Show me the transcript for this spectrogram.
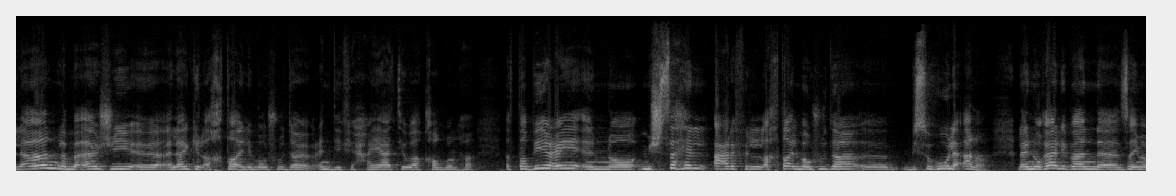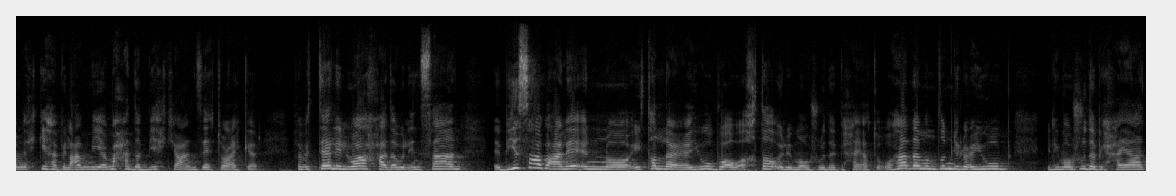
الآن لما أجي آه، ألاقي الأخطاء اللي موجودة عندي في حياتي وأقومها. الطبيعي أنه مش سهل أعرف الأخطاء الموجودة آه، بسهولة أنا. لأنه غالبا آه، زي ما بنحكيها بالعامية ما حدا بيحكي عن زيت وعكر فبالتالي الواحد أو الإنسان بيصعب عليه إنه يطلع عيوبه أو اخطائه اللي موجودة بحياته وهذا من ضمن العيوب اللي موجودة بحياة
